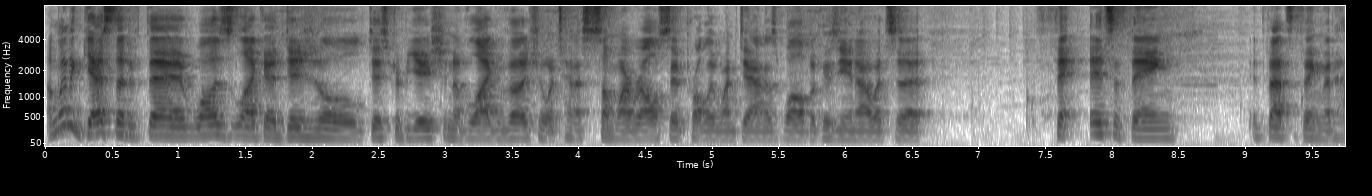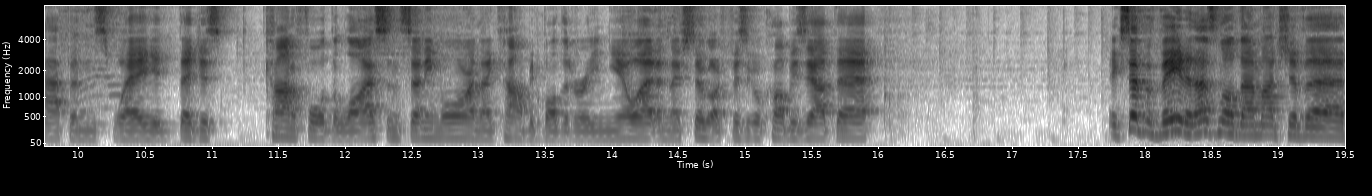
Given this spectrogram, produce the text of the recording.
I'm gonna guess that if there was like a digital distribution of like virtual Tennis somewhere else, it probably went down as well because you know it's a, it's a thing. That's a thing that happens where you, they just can't afford the license anymore and they can't be bothered to renew it and they've still got physical copies out there. Except for Vita, that's not that much of a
